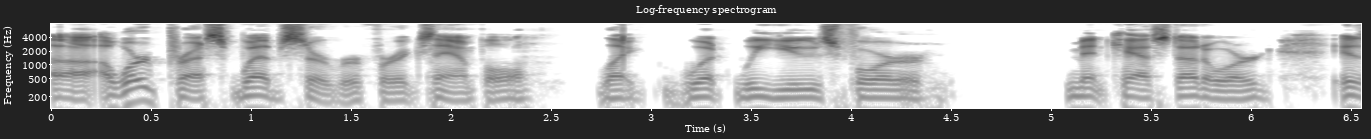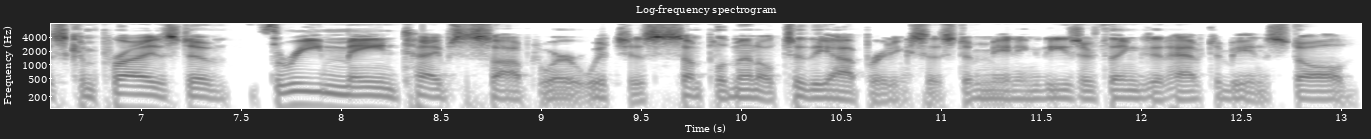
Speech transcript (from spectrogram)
Uh, a WordPress web server, for example, like what we use for mintcast.org is comprised of three main types of software, which is supplemental to the operating system, meaning these are things that have to be installed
